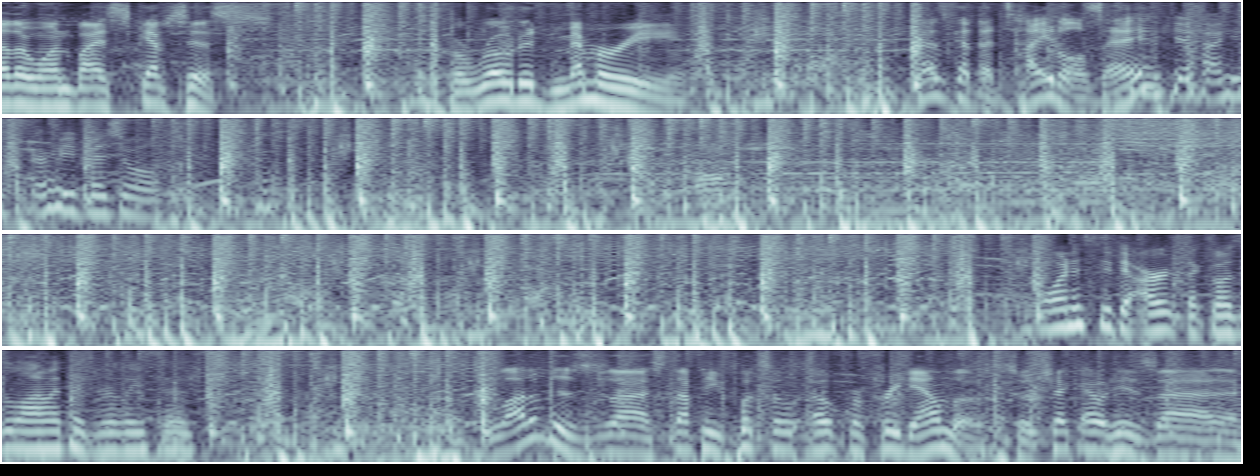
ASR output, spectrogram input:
Another one by Skepsis. Corroded Memory. Guy's got the titles, eh? Yeah, he's very visual. I want to see the art that goes along with his releases. A lot of this uh, stuff he puts out for free download. So check out his uh,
